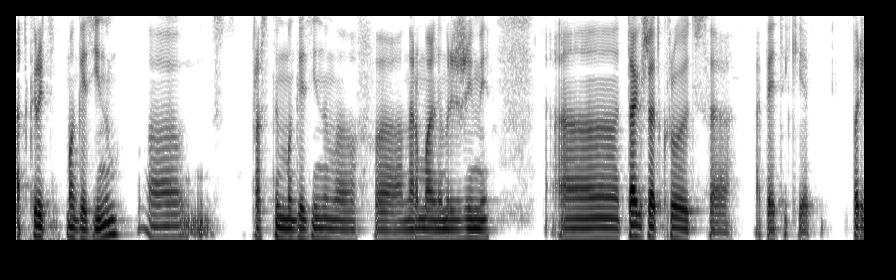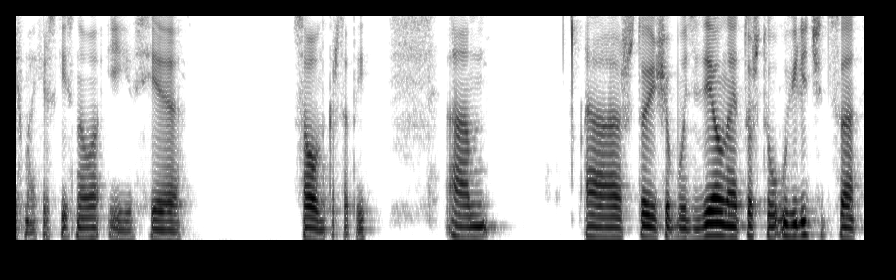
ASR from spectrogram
открыть магазином, а, простым магазином а, в а, нормальном режиме. Также откроются, опять-таки, парикмахерские снова и все салоны красоты. Что еще будет сделано? То, что увеличится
